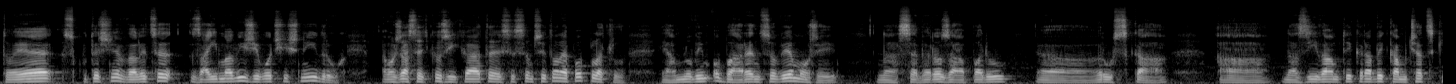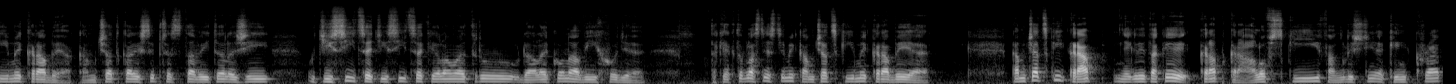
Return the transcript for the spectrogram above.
to je skutečně velice zajímavý živočišný druh. A možná se teďko říkáte, jestli jsem si to nepopletl. Já mluvím o Bárencově moři na severozápadu e, Ruska a nazývám ty kraby kamčatskými kraby. A Kamčatka, když si představíte, leží o tisíce, tisíce kilometrů daleko na východě. Tak jak to vlastně s těmi kamčatskými kraby je? Kamčatský krab, někdy taky krab královský, v angličtině king crab,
